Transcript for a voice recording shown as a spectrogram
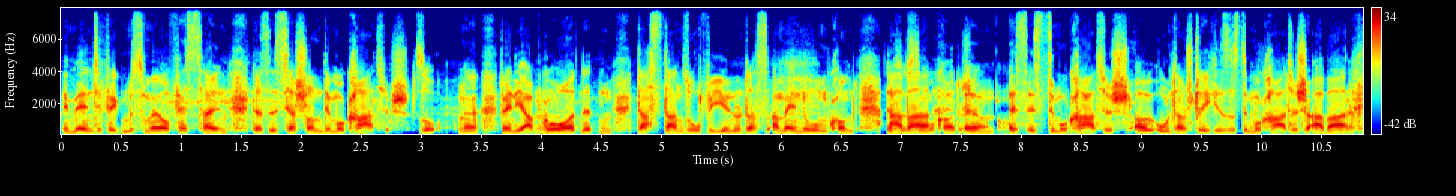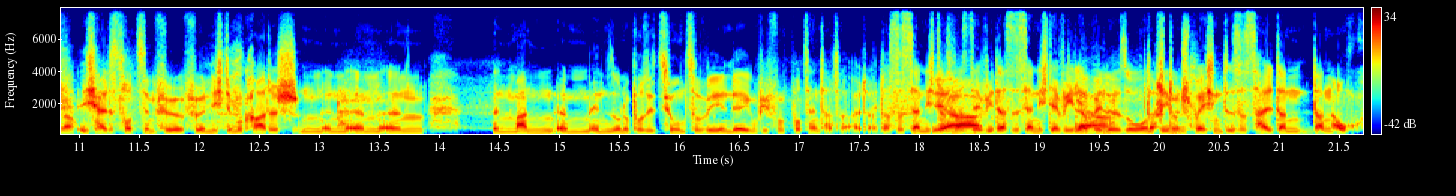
im Endeffekt müssen wir auch festhalten, das ist ja schon demokratisch so, ne? Wenn die Abgeordneten das dann so wählen und das am Ende rumkommt. Das ist aber ja. ähm, es ist demokratisch, äh, unterm Strich ist es demokratisch, aber ich halte es trotzdem für, für nicht demokratisch, ein, ein, ein, einen Mann ähm, in so eine Position zu wählen, der irgendwie 5% hatte, Alter. Das ist ja nicht das, Ja. was der, das ist ja nicht der Wählerwille Ja, so. Und das stimmt. dementsprechend ist es halt dann, dann auch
